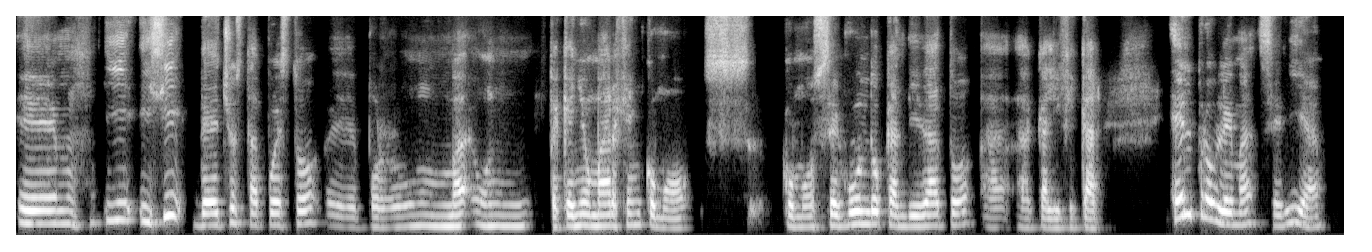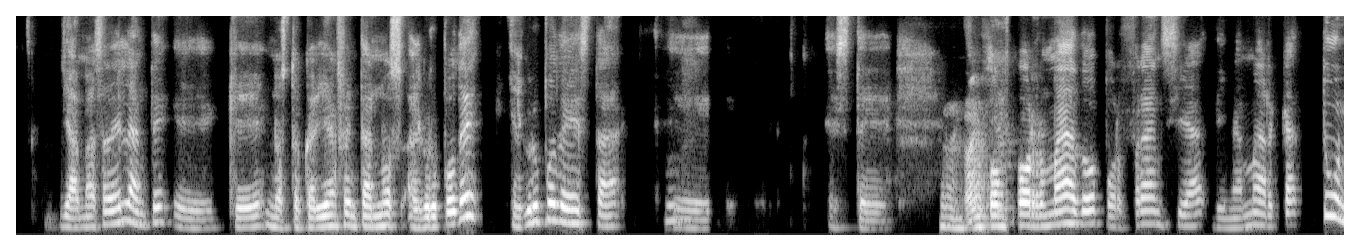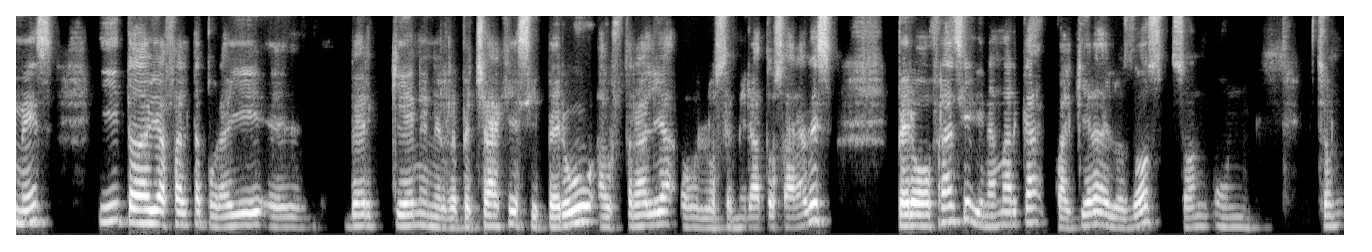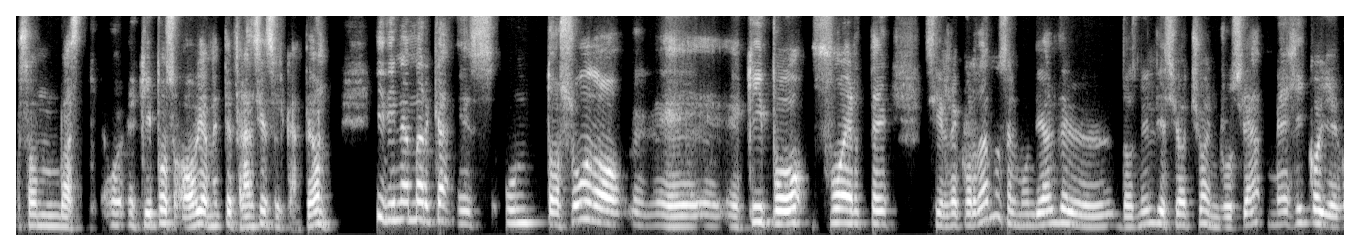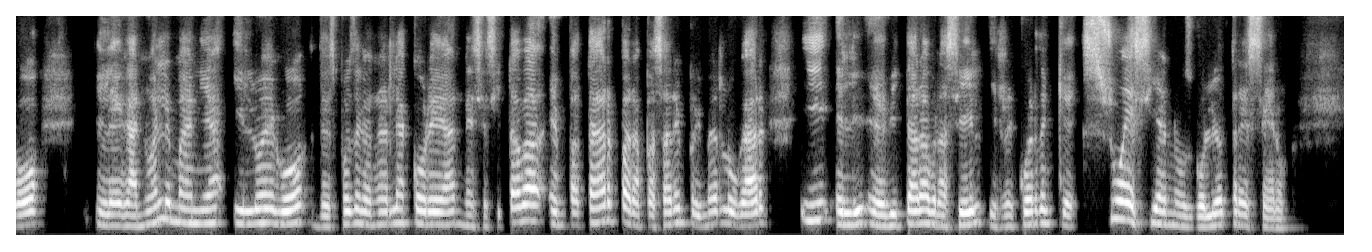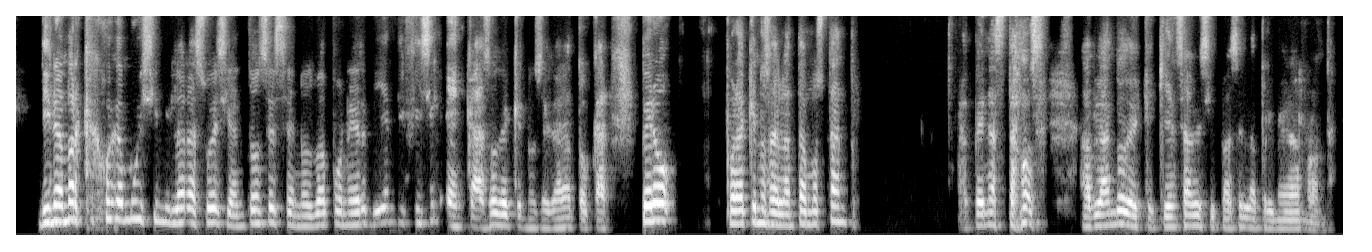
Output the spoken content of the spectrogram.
Em, y, y, sí, de hecho está puesto eh, por un, pequeño margen como, como segundo candidato a, calificar. El problema sería ya más adelante eh, que nos tocaría enfrentarnos al grupo D. El grupo D está eh, este, conformado por Francia, Dinamarca, Túnez y todavía falta por ahí eh, ver quién en el repechaje, si Perú, Australia o los Emiratos Árabes. Pero Francia y Dinamarca, cualquiera de los dos, son un, son, son equipos, obviamente Francia es el campeón y Dinamarca es un tosudo eh, equipo fuerte. Si recordamos el Mundial del 2018 en Rusia, México llegó, le ganó a Alemania y luego, después de ganarle a Corea, necesitaba empatar para pasar en primer lugar y evitar a Brasil. Y recuerden que Suecia nos goleó 3-0. Dinamarca juega muy similar a Suecia, entonces se nos va a poner bien difícil en caso de que nos llegara a tocar. Pero, ¿por qué nos adelantamos tanto? Apenas estamos hablando de que quién sabe si pase la primera ronda.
